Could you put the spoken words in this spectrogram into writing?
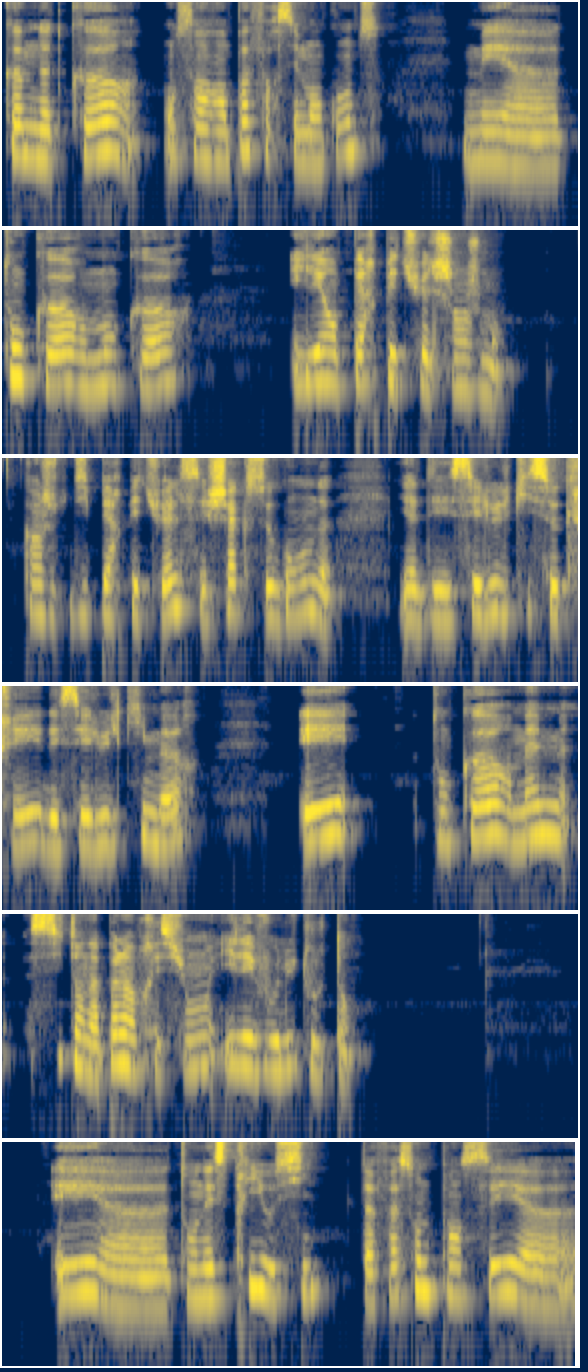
Comme notre corps, on s'en rend pas forcément compte, mais euh, ton corps, mon corps, il est en perpétuel changement. Quand je dis perpétuel, c'est chaque seconde, il y a des cellules qui se créent, des cellules qui meurent, et ton corps, même si tu n'en as pas l'impression, il évolue tout le temps. Et euh, ton esprit aussi, ta façon de penser, euh,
